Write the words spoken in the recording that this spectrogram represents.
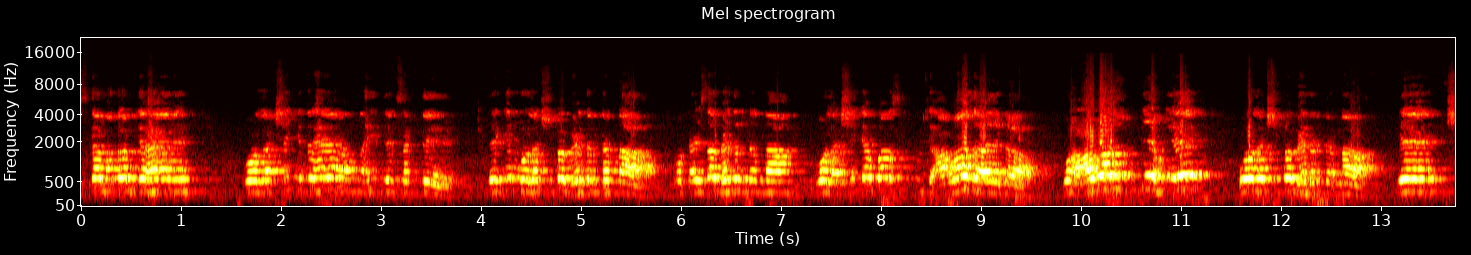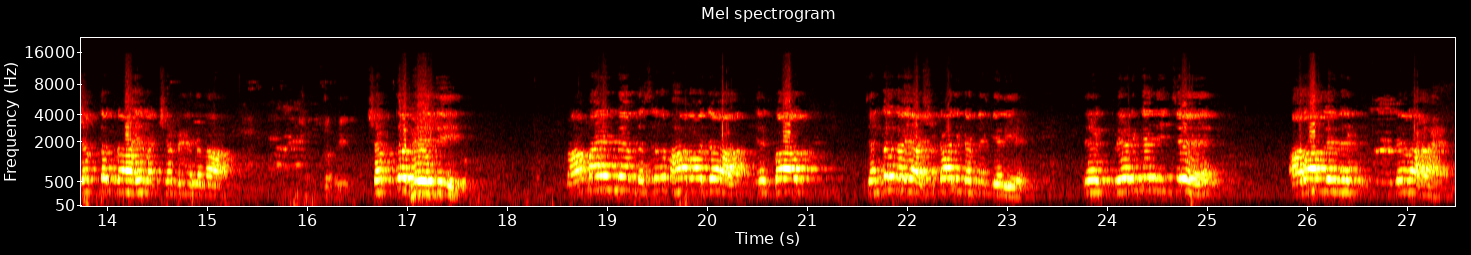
इसका मतलब क्या है, वो लक्ष्य किधर है हम नहीं देख सकते, लेकिन वो लक्ष्य को भेदन करना, वो कैसा भेदन करना, वो लक्ष्य के पास कुछ आवाज़ आएगा, वो आवाज़ सुनते हुए वो लक्ष्य को भेदन करना, ये शब्द ग्राह्य लक्ष्य भेदना। शब्द भेदी रामायण में दशरथ महाराजा एक बार जंगल गया शिकारी करने के लिए एक पेड़ के नीचे आराम लेने, ले रहा है।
